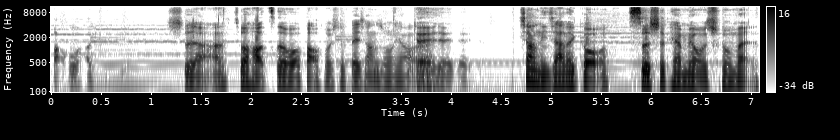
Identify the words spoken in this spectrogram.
保护好自己。是啊，做好自我保护是非常重要的。对对对对。像你家的狗四十天没有出门，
